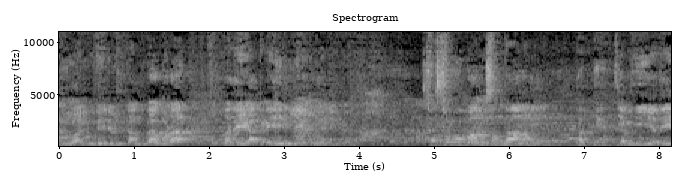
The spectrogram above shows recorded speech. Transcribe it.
నువ్వు అనుకునేటువంటిది అంతా కూడా ఉత్తదే అక్కడ ఏమీ లేదు అని చెప్పాడు. స్వస్వరూపానుసంధానం భక్తిరిత్యభిధీయతే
